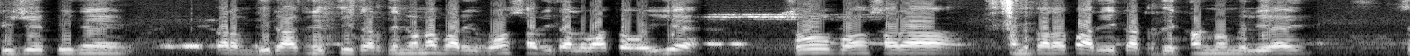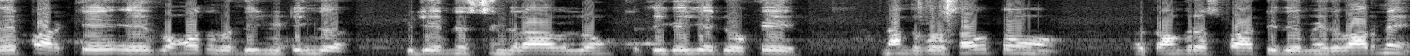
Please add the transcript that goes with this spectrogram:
ਬੀਜੇਪੀ ਨੇ ਧਰਮ ਦੀ ਰਾਜਨੀਤੀ ਕਰਦੇ ਨੇ ਉਹਨਾਂ ਬਾਰੇ ਬਹੁਤ ਸਾਰੀ ਗੱਲਬਾਤ ਹੋਈ ਹੈ। ਸੋ ਬਹੁਤ ਸਾਰਾ ਸੰਗਤਾਂ ਦਾ ਭਾਰੀ ਇਕੱਠ ਦੇਖਣ ਨੂੰ ਮਿਲਿਆ ਹੈ ਤੇ ਭਰ ਕੇ ਇਹ ਬਹੁਤ ਵੱਡੀ ਮੀਟਿੰਗ ਵਿਜੇ ਇੰਦਰ ਸਿੰਗਲਾ ਵੱਲੋਂ ਕੀਤੀ ਗਈ ਹੈ ਜੋ ਕਿ ਅਨੰਦਪੁਰ ਸਾਹਿਬ ਤੋਂ ਕਾਂਗਰਸ ਪਾਰਟੀ ਦੇ ਉਮੀਦਵਾਰ ਨੇ।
